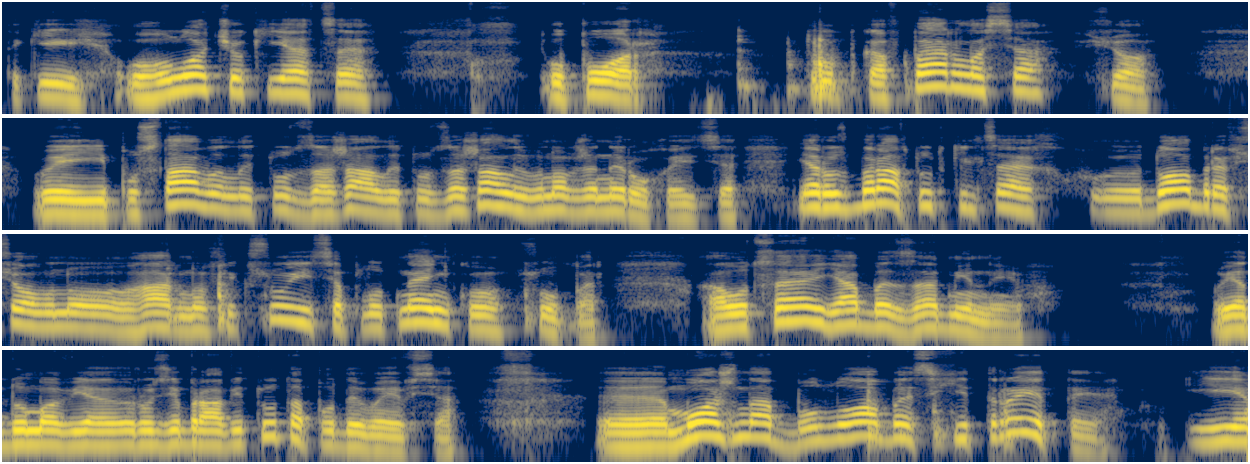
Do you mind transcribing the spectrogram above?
такий уголочок є, це упор, трубка вперлася, все. Ви її поставили, тут зажали, тут зажали, воно вже не рухається. Я розбирав, тут кільце е, добре, все воно гарно фіксується, плотненько, супер. А оце я би замінив. Я думав, я розібрав і тут, а подивився. Е, можна було би схитрити і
